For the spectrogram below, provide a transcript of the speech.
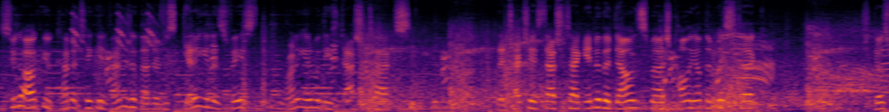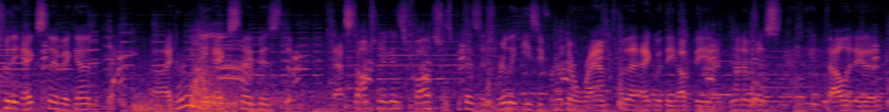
Sugaaku kind of taking advantage of that. They're just getting in his face, running in with these dash attacks. The tech chase dash attack into the down smash, calling out the mistech. She goes for the egg snipe again. Uh, I don't if the egg snipe is the best option against Fox, just because it's really easy for him to ram through that egg with the up and kind of just invalidate it.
